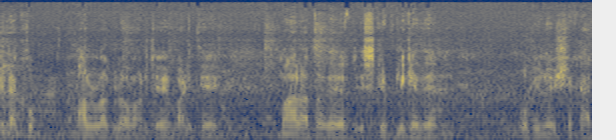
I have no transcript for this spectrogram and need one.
এটা খুব ভালো লাগল আমার যে বাড়িতে মারা তাদের স্ক্রিপ্ট লিখে দেন, অভিনয় শেখান।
